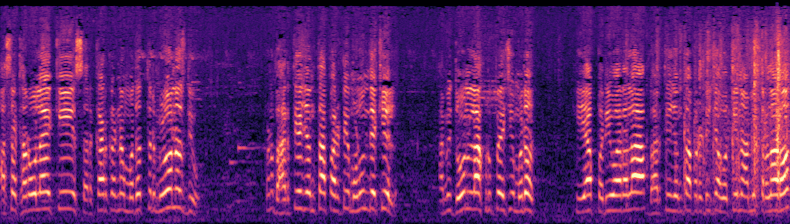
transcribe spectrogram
असं ठरवलं आहे की सरकारकडनं मदत तर मिळवूनच देऊ. पण भारतीय जनता पार्टी म्हणून देखील आम्ही दोन लाख रुपयाची मदत ही या परिवाराला भारतीय जनता पार्टीच्या वतीनं आम्ही करणार आहोत.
